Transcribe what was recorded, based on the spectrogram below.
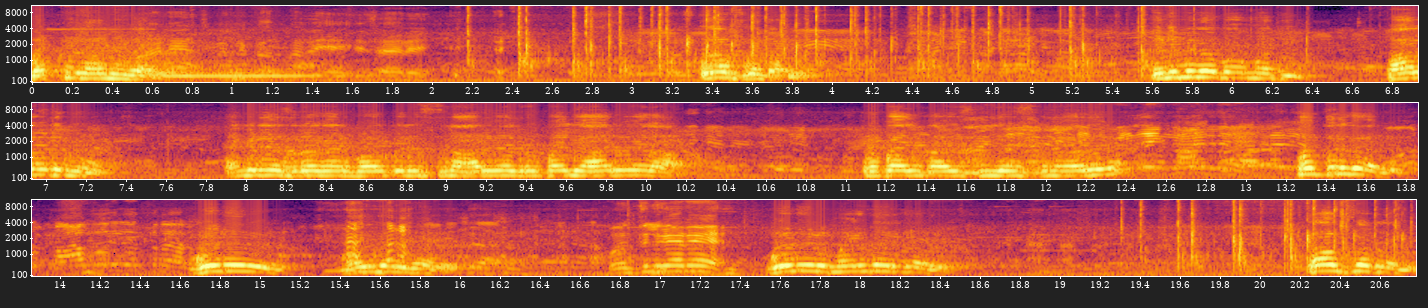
పత్తి నాని గారు. ఎనిమిదో బహుమతి పాలడుగు వెంకటేశ్వరరావు గారు బహుకరిస్తున్న ఆరు వేల రూపాయలు ఆరు వేల రూపాయలు కైవసం చేసుకున్నారు పంతులు గారు. గూడూరు మైదర్ గారు. పంతులు గారే. గూడూరు మైదర్ గారు. కాల్సుకోవాలి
